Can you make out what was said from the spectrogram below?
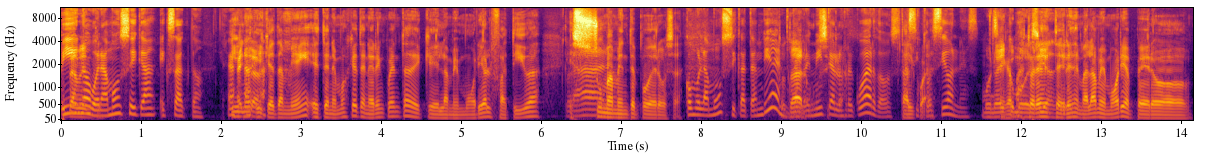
Vino, buena música, exacto. Y, que también eh, tenemos que tener en cuenta de que la memoria olfativa es sumamente poderosa. Como la música también, que remite a los recuerdos, a situaciones. Bueno, ahí como tú eres, de mala memoria, pero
